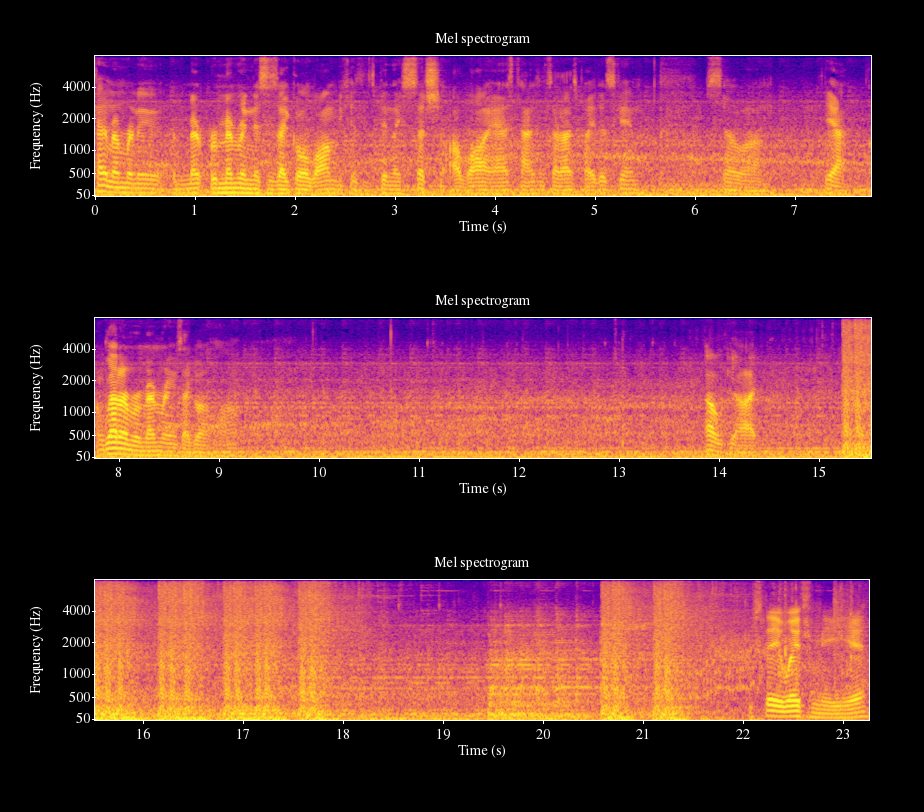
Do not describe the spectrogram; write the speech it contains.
kind of remembering remembering this as I go along because it's been like such a long ass time since I last played this game. So um, yeah, I'm glad I'm remembering as I go along. Oh god. Stay away from me, yeah?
